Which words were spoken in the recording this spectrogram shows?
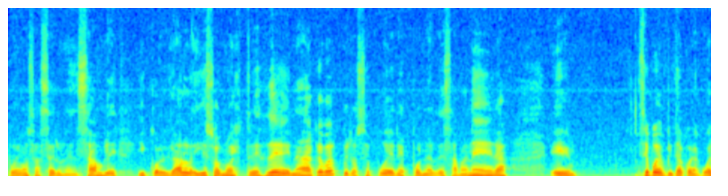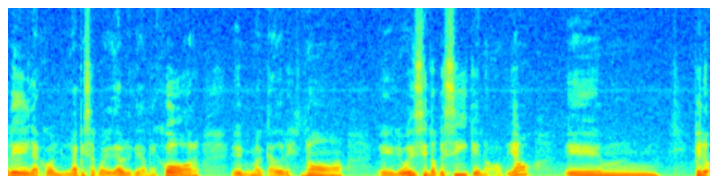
Podemos hacer un ensamble y colgarla y eso no es 3D, nada que ver, pero se puede exponer de esa manera. se puede pintar con acuarela, con lápiz acuarelable queda mejor, marcadores no. Eh, le voy diciendo que sí, que no, ¿vio? Em, pero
